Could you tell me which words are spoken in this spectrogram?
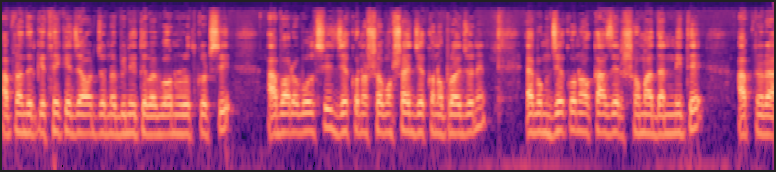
আপনাদেরকে থেকে যাওয়ার জন্য বিনীতভাবে অনুরোধ করছি। আবারও বলছি, যে কোনো সমস্যায়, যে কোনো প্রয়োজনে এবং যে কোনো কাজের সমাধান নিতে আপনারা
